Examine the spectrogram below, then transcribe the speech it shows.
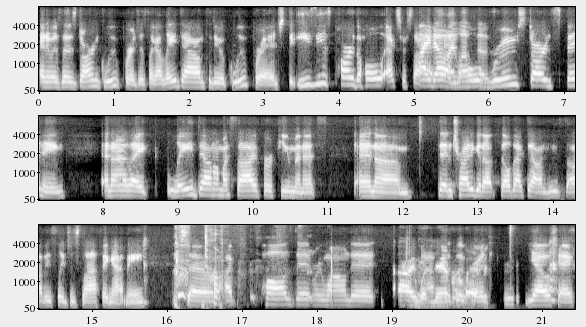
And it was those darn glute bridges. Like I laid down to do a glute bridge, the easiest part of the whole exercise. I know, and I the whole those. room started spinning and I like laid down on my side for a few minutes and um, then tried to get up, fell back down. He's obviously just laughing at me. So I paused it, rewound it. I would never glute laugh at you. Yeah, okay.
